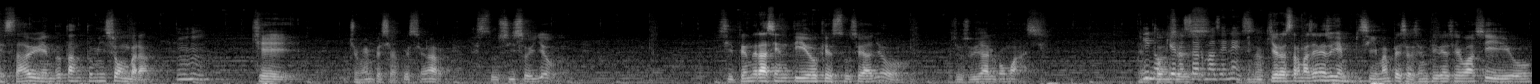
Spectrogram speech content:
estaba viviendo tanto mi sombra Ujú. que yo me empecé a cuestionar, ¿esto sí soy yo? ¿Sí tendrá sentido que esto sea yo? ¿O yo soy algo más? Y no quiero estar más en eso. Y no quiero estar más en eso y encima empecé a sentir ese vacío,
